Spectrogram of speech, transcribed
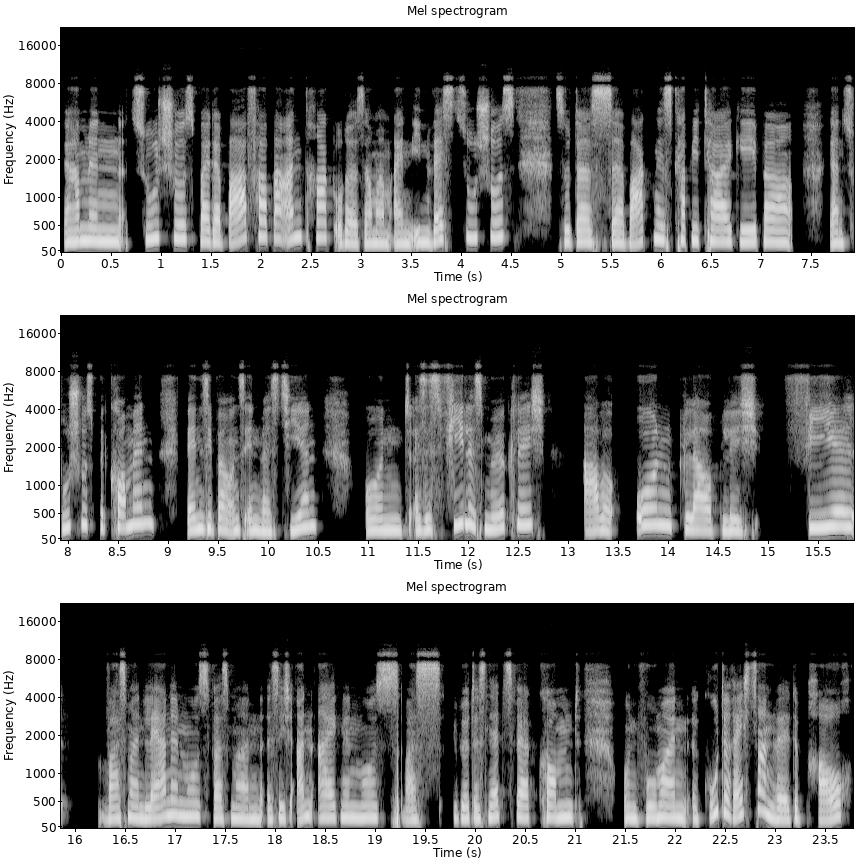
Wir haben einen Zuschuss bei der BAFA beantragt oder sagen wir mal einen Investzuschuss, sodass äh, Wagniskapitalgeber einen Zuschuss bekommen, wenn sie bei uns investieren. Und es ist vieles möglich, aber unglaublich viel, was man lernen muss, was man sich aneignen muss, was über das Netzwerk kommt und wo man gute Rechtsanwälte braucht,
